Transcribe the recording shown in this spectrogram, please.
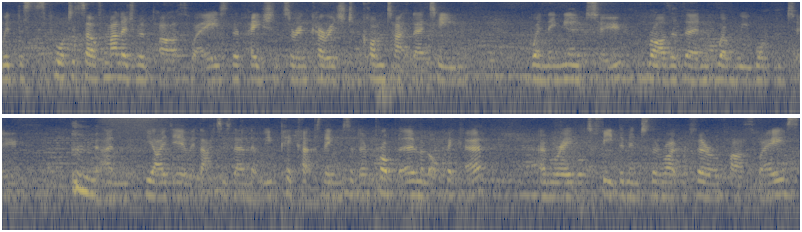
with the supported self-management pathways, the patients are encouraged to contact their team when they need to rather than when we want them to. and the idea with that is then that we pick up things that are a problem a lot quicker and we're able to feed them into the right referral pathways.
